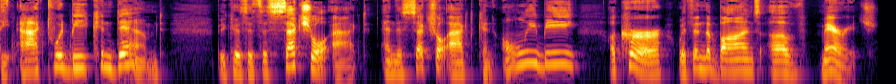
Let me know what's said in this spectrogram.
the act would be condemned because it's a sexual act, and the sexual act can only be occur within the bonds of marriage.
